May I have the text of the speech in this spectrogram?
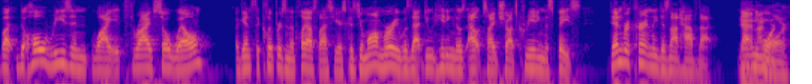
but the whole reason why it thrived so well against the Clippers in the playoffs last year is because Jamal Murray was that dude hitting those outside shots, creating the space. Denver currently does not have that. Yeah, not not anymore. anymore.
